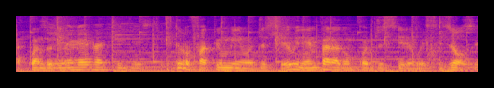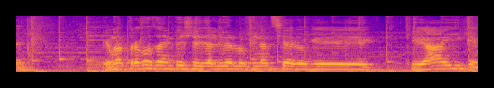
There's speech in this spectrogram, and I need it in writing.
a quando sì, ti... me li hai fatti gestire. Te l'ho fatti un minimo gestire, quindi hai imparato un po' a gestire questi soldi. Sì. E un'altra cosa invece a livello finanziario che, che hai, che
